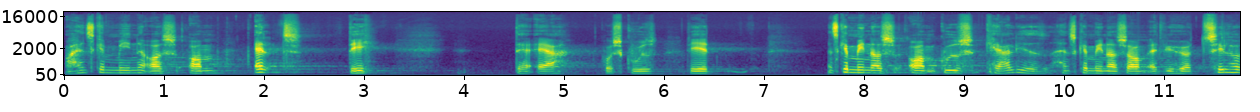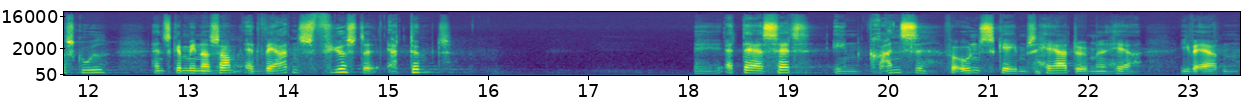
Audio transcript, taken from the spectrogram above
Og han skal minde os om alt det, der er hos Gud. Det er, han skal minde os om Guds kærlighed. Han skal minde os om, at vi hører til hos Gud. Han skal minde os om, at verdens fyrste er dømt. Øh, at der er sat en grænse for ondskabens herredømme her i verden.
